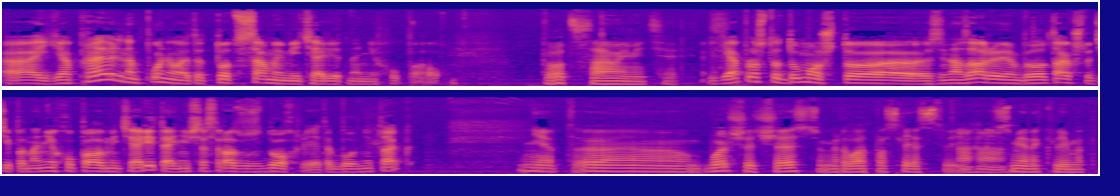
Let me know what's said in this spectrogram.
А я правильно понял, это тот самый метеорит на них упал? Тот самый метеорит. Я просто думал, что с динозаврами было так, что типа на них упал метеорит, и они все сразу сдохли. Это было не так? Нет, э, большая часть умерла от последствий ага. смены климата.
